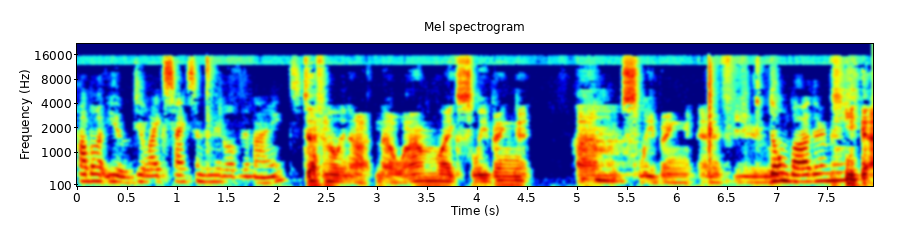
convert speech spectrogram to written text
How about you? Do you like sex in the middle of the night? definitely not no when i'm like sleeping i'm sleeping and if you Don't bother me. yeah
